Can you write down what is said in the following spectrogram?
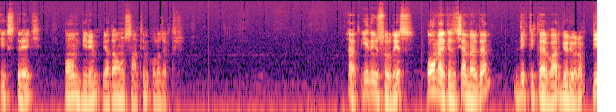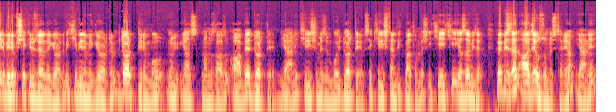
x direkt 10 birim ya da 10 santim olacaktır. Evet 7. sorudayız. O merkezi çemberde diklikler var görüyorum. Bir birim şekil üzerinde gördüm. iki birimi gördüm. 4 birim bunu yansıtmamız lazım. AB 4 birim. Yani kirişimizin boyu 4 birimse kirişten dikme atılmış. 2'ye 2 yazabilirim. Ve bizden AC uzunluğu isteniyor. Yani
